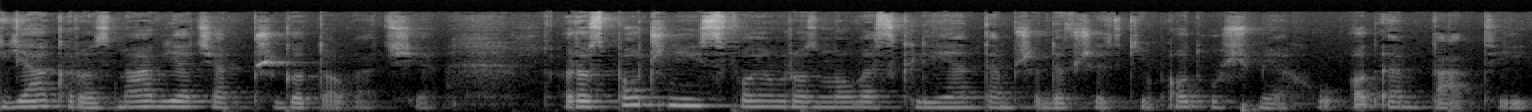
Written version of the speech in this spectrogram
jak rozmawiać, jak przygotować się? Rozpocznij swoją rozmowę z klientem przede wszystkim od uśmiechu, od empatii,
